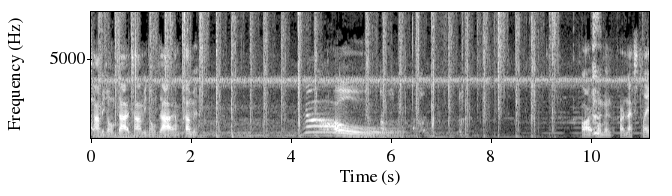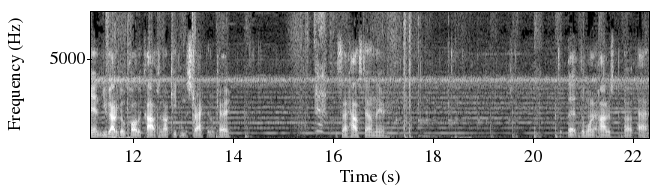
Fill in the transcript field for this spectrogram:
Tommy, don't die. Tommy, don't die. I'm coming. No! Oh. All right, woman. Our next plan, you got to go call the cops, and I'll keep them distracted, okay? It's that house down there. That the one at Hodder's uh, Pass.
